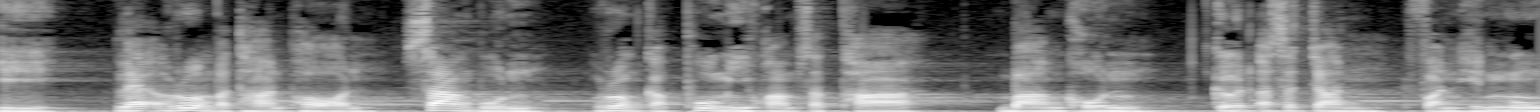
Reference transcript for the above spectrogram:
ที และร่วมประทานพร สร้างบุญร่วมกับผู้มีความศรัทธา บางคนเกิดอัศจรรย์ ฝันเห็นงู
